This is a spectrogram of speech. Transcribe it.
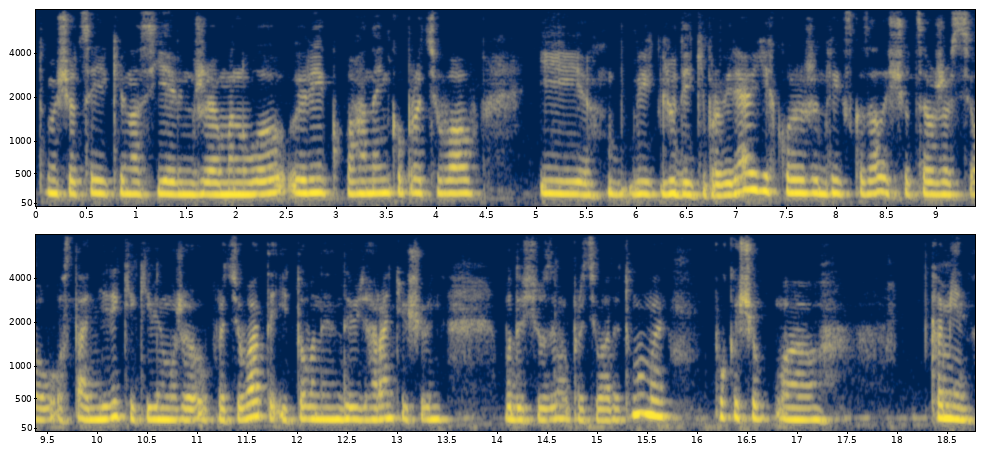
Тому що цей, який в нас є, він вже минулий рік поганенько працював. І люди, які провіряють їх кожен рік, сказали, що це вже все останній рік, який він може працювати, і то вони не дають гарантію, що він буде всю зиму працювати. Тому ми поки що камін,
